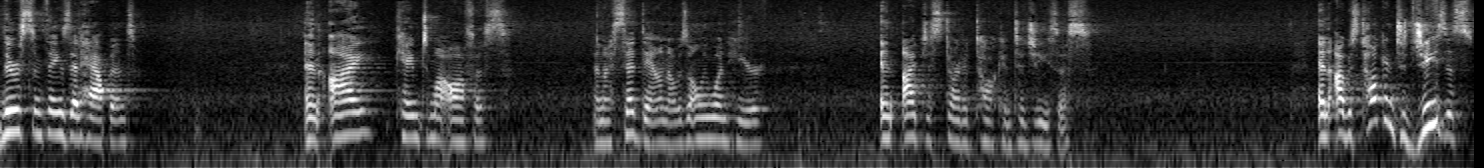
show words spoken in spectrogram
there's some things that happened. And I came to my office and I sat down. I was the only one here. And I just started talking to Jesus. And I was talking to Jesus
